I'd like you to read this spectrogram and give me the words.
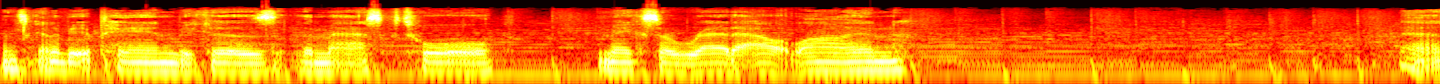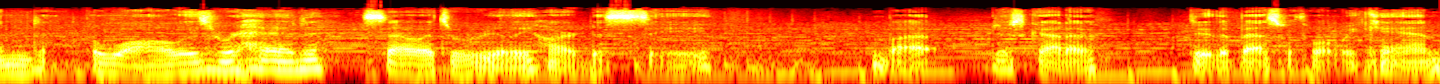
It's going to be a pain because the mask tool makes a red outline and the wall is red, so it's really hard to see. But just gotta do the best with what we can.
